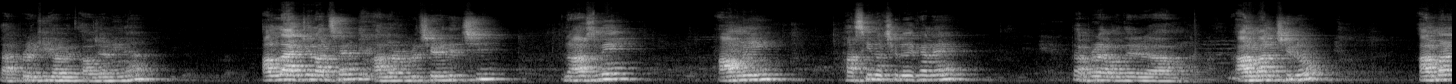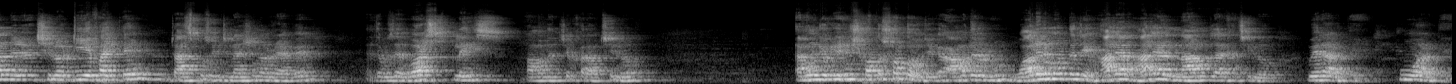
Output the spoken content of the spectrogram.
তারপরে কি হবে তাও জানি না। আল্লাহ একজন আছেন, আল্লাহর উপরে ছেড়ে দিচ্ছি। নাজমি আমি হাসিনও ছিল এখানে, তারপরে আমাদের আরমান ছিল। আরমান ছিল টিএফআইতে ট্রান্সপোর্ট ইন্টারন্যাশনাল র্যাবের ওয়ার্স্ট প্লেস আমাদের চেয়ে খারাপ ছিল। এবং যদি শত শত, যে আমাদের ওয়ালের মধ্যে যে হাজার হাজার নাম লেখা ছিল ওয়ের আর দে হু আর দে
